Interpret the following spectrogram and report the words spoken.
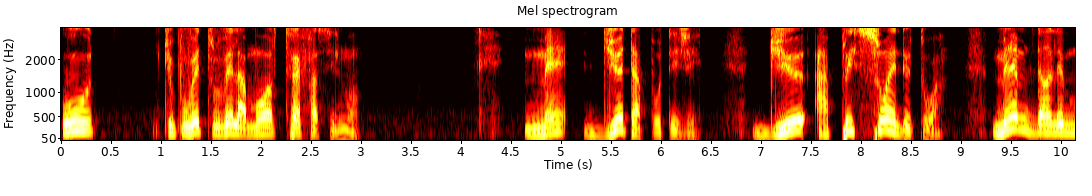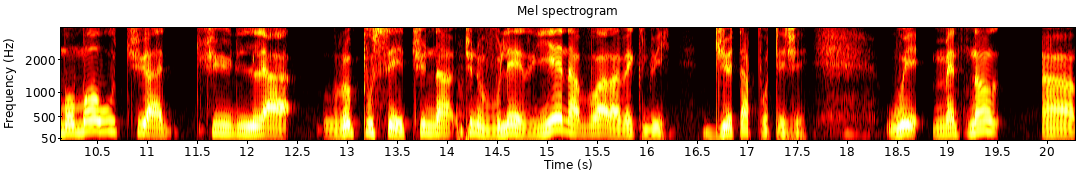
où tu pouvais trouver la mort très facilement. Mais Dieu t'a protégé. Dieu a pris soin de toi. Même dans les moments où tu as, tu l'as repoussé, tu, tu ne voulais rien avoir avec lui, Dieu t'a protégé. Oui, maintenant, euh,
